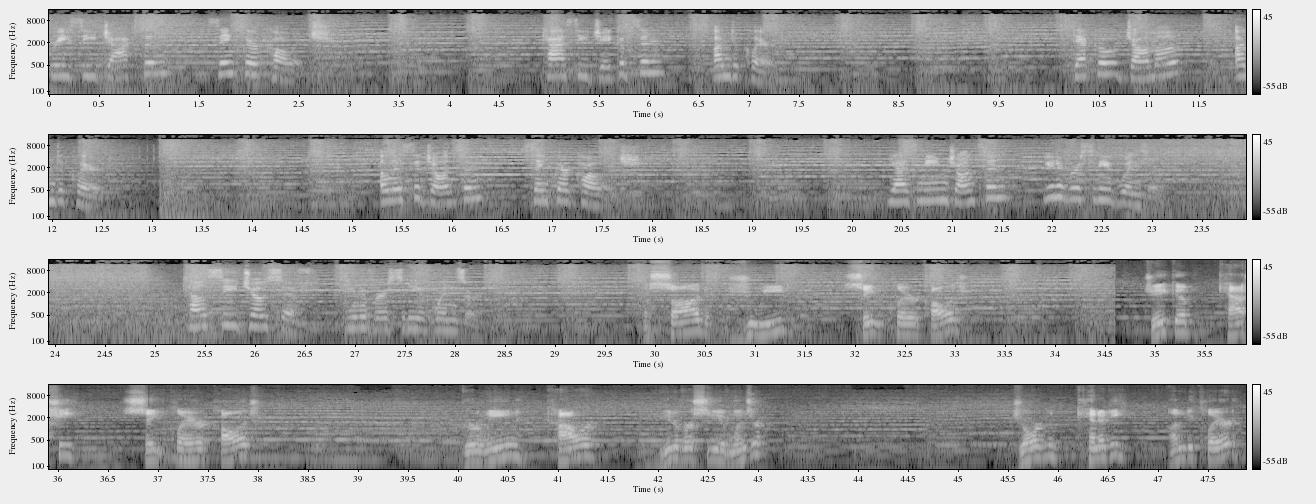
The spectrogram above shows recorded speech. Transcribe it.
Gracie Jackson, St. Clair College. Cassie Jacobson, undeclared. Deco Jama, undeclared. Alyssa Johnson, St. Clair College. Yasmin Johnson, University of Windsor. Kelsey Joseph, University of Windsor. Assad Jouid, St. Clair College. Jacob Kashi, St. Clair College. Gerline Cower, University of Windsor. Jordan Kennedy, undeclared.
